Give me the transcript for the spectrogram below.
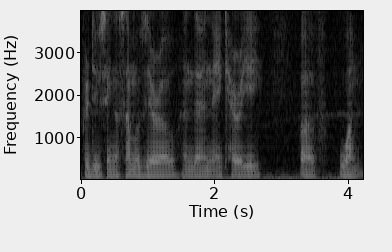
producing a sum of 0 and then a carry of 1.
